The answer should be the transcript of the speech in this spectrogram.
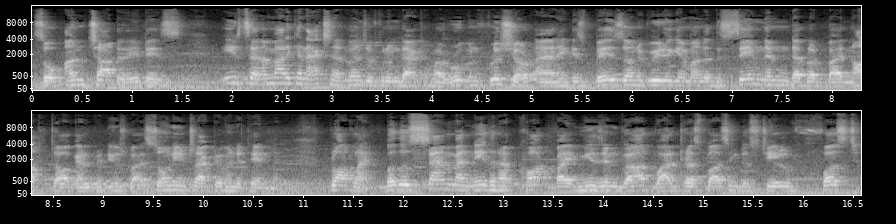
So Uncharted it is. It's an American action adventure film directed by Ruben Fleischer and it is based on a video game under the same name developed by Naughty Dog and produced by Sony Interactive Entertainment. Plotline Brothers Sam and Nathan are caught by a museum guard while trespassing to steal first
